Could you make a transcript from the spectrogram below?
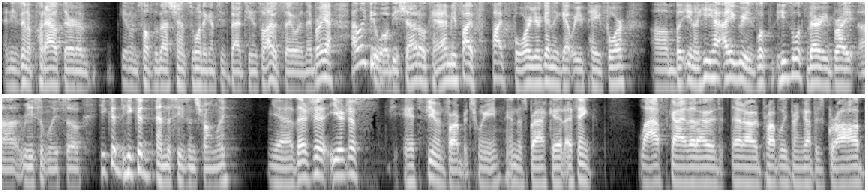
and he's going to put out there to give himself the best chance to win against these bad teams. So I would say we're there, but yeah, I like the Iwobi shout. Okay, I mean five five four, you're going to get what you pay for. Um, but you know he, ha- I agree. He's looked he's looked very bright uh, recently, so he could he could end the season strongly. Yeah, there's just you're just it's few and far between in this bracket. I think last guy that I would that I would probably bring up is Gross.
